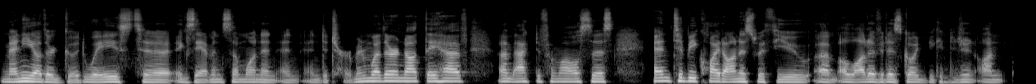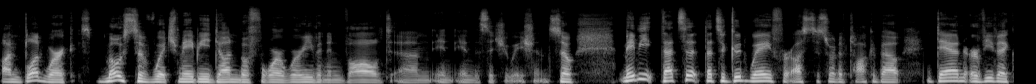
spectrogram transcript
many other good ways to examine someone and, and, and determine whether or not they have um, active hemolysis. And to be quite honest with you, um, a lot of it is going to be contingent on, on blood work, most of which may be done before we're even involved in in the situation. So maybe that's a that's a good way for us to sort of talk about Dan or Vivek.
